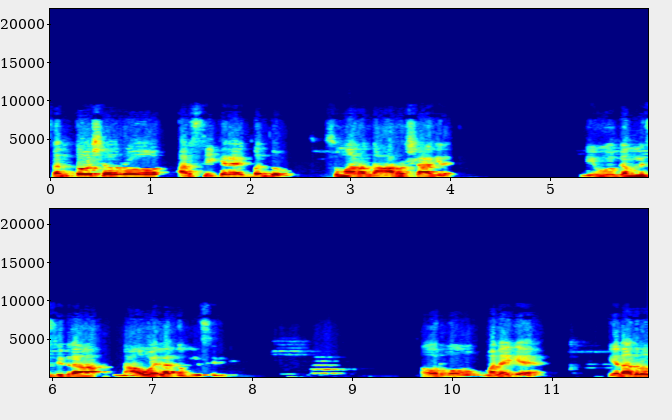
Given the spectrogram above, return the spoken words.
ಸಂತೋಷ್ ಅವರು ಅರಸೀಕೆರೆಗೆ ಬಂದು ಸುಮಾರು ಒಂದು ಆರು ವರ್ಷ ಆಗಿದೆ. ನೀವು ಗಮನಿಸಿದ್ರ? ನಾವು ಎಲ್ಲ ಗಮನಿಸಿದೀವಿ. ಅವ್ರು ಮನೆಗೆ ಏನಾದ್ರೂ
